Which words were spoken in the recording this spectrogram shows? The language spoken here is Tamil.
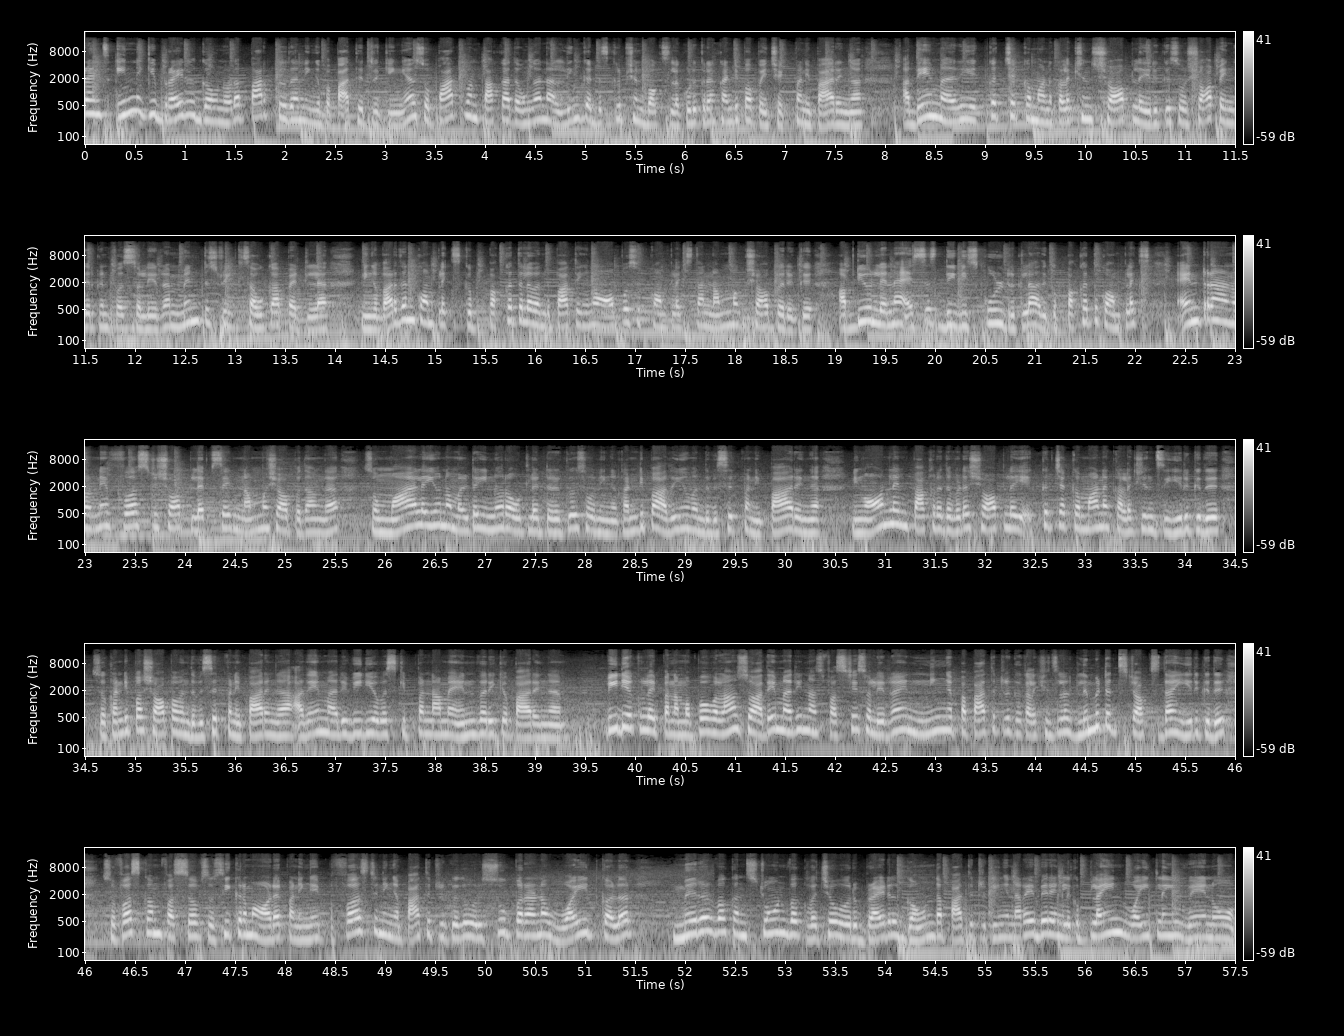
ஃப்ரெண்ட்ஸ் இன்னைக்கு பிரைடல் கவுனோட பார்ட் டூ தான் நீங்கள் இப்போ பார்த்துட்டு இருக்கீங்க ஸோ பார்ட் ஒன் பார்க்காதவங்க நான் லிங்க்கை டிஸ்கிரிப்ஷன் பாக்ஸில் கொடுக்குறேன். கண்டிப்பாக போய் செக் பண்ணி பாருங்கள் அதே மாதிரி எக்கச்சக்கமான கலெக்ஷன் ஷாப்பில் இருக்குது ஸோ ஷாப் எங்கே இருக்குன்னு ஃபர்ஸ்ட் சொல்லிடுறேன். மின்ட் ஸ்ட்ரீட் சவுகாப்பேட்டில் நீங்கள் வரதன் காம்ப்ளெக்ஸ்க்கு பக்கத்தில் வந்து பார்த்தீங்கன்னா ஆப்போசிட் காம்ப்ளெக்ஸ் தான் நம்ம ஷாப் இருக்குது அப்படியும் இல்லைன்னா எஸ்எஸ்டிவி ஸ்கூல் இருக்குல்ல அதுக்கு பக்கத்து காம்ப்ளெக்ஸ் என்ட்ரு ஆன உடனே ஃபர்ஸ்ட் ஷாப் லெஃப்ட் சைடு நம்ம ஷாப்பு தாங்க. ஸோ மேலேயும் நம்மள்ட்ட இன்னொரு அவுட்லெட் இருக்குது ஸோ நீங்கள் கண்டிப்பாக அதையும் வந்து விசிட் பண்ணி பாருங்கள் நீங்கள் ஆன்லைன் பார்க்குறத விட ஷாப்பில் எக்கச்சக்கமான கலெக்ஷன்ஸ் இருக்குது. ஸோ கண்டிப்பாக ஷாப்பை வந்து விசிட் பண்ணி பாருங்கள் அதே மாதிரி வீடியோவை ஸ்கிப் பண்ணாமல் என் வரைக்கும் பாருங்கள் வீடியோக்குள்ளே இப்போ நம்ம போகலாம். ஸோ அதே மாதிரி நான் ஃபஸ்ட்டே சொல்லிடுறேன். நீங்கள் இப்போ பார்த்துட்டு இருக்க கலெக்ஷன்ஸில் லிமிட்டட் ஸ்டாக்ஸ் தான் இருக்குது. So first come first serve so சீக்கிரமாக ஆர்டர் பண்ணிங்க. இப்போ ஃபர்ஸ்ட் நீங்கள் பார்த்துட்டு இருக்கிறது ஒரு சூப்பரான white colour mirror work and stone work வச்ச ஒரு ப்ரைடல் கவுன் தான் பார்த்துட்ருக்கீங்க. நிறைய பேர் எங்களுக்கு பிளைன் ஒயிட்லையும் வேணும்.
